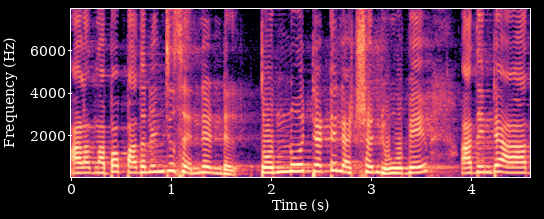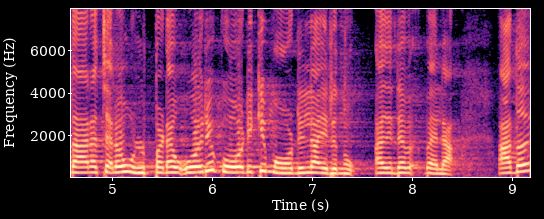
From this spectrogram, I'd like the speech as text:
അളന്നപ്പോൾ പതിനഞ്ച് സെന്റ് ഉണ്ട്. തൊണ്ണൂറ്റെട്ട് ലക്ഷം രൂപയും അതിന്റെ ആധാര ചെലവ് ഉൾപ്പെടെ ഒരു കോടിക്ക് മുകളിലായിരുന്നു അതിന്റെ വില. അത്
